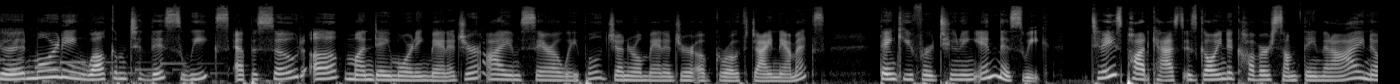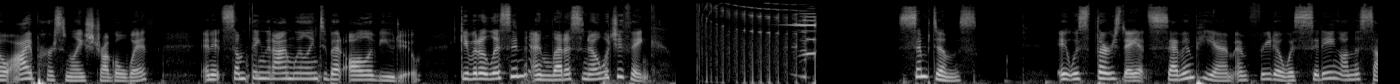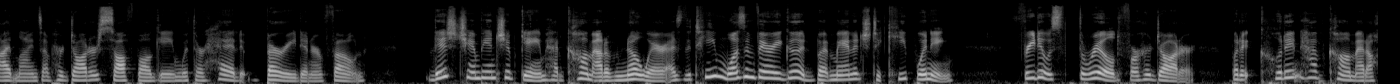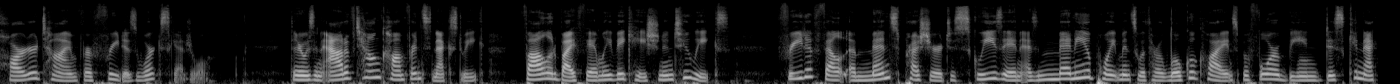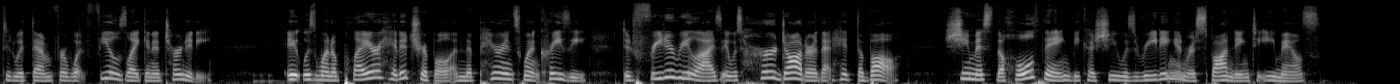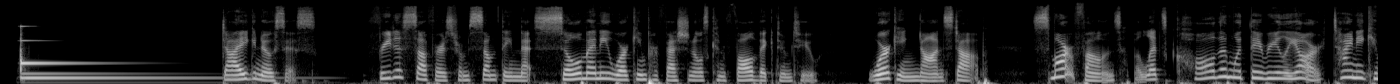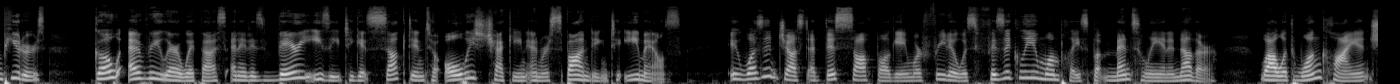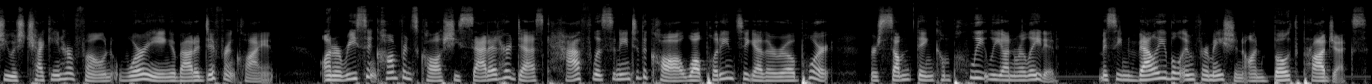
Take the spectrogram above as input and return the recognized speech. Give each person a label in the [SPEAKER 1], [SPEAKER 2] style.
[SPEAKER 1] Good morning. Welcome to this week's episode of Monday Morning Manager. I am Sarah Waple, General Manager of Growth Dynamics. Thank you for tuning in this week. Today's podcast is going to cover something that I know I personally struggle with, and it's something that I'm willing to bet all of you do. Give it a listen and let us know what you think. Symptoms it was Thursday at 7 p.m., and Frida was sitting on the sidelines of her daughter's softball game with her head buried in her phone. This championship game had come out of nowhere as the team wasn't very good but managed to keep winning. Frida was thrilled for her daughter, but it couldn't have come at a harder time for Frida's work schedule. There was an out of town conference next week, followed by family vacation in two weeks, Frida felt immense pressure to squeeze in as many appointments with her local clients before being disconnected with them for what feels like an eternity. It was when a player hit a triple and the parents went crazy did Frida realize it was her daughter that hit the ball. She missed the whole thing because she was reading and responding to emails. Diagnosis Frida suffers from something that so many working professionals can fall victim to working nonstop. Smartphones, but let's call them what they really are tiny computers, go everywhere with us, and it is very easy to get sucked into always checking and responding to emails. It wasn't just at this softball game where Frida was physically in one place but mentally in another. While with one client, she was checking her phone, worrying about a different client. On a recent conference call, she sat at her desk, half listening to the call while putting together a report for something completely unrelated missing valuable information on both projects.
